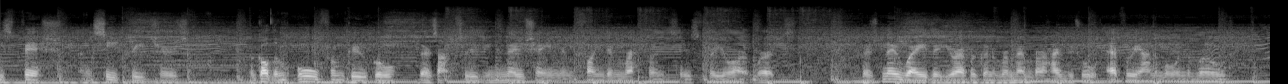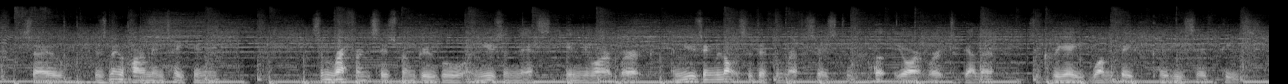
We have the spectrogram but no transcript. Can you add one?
These fish and sea creatures. I got them all from Google. There's absolutely no shame in finding references for your artworks. There's no way that you're ever going to remember how to draw every animal in the world. So there's no harm in taking some references from Google and using this in your artwork and using lots of different references to put your artwork together to create one big cohesive piece.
